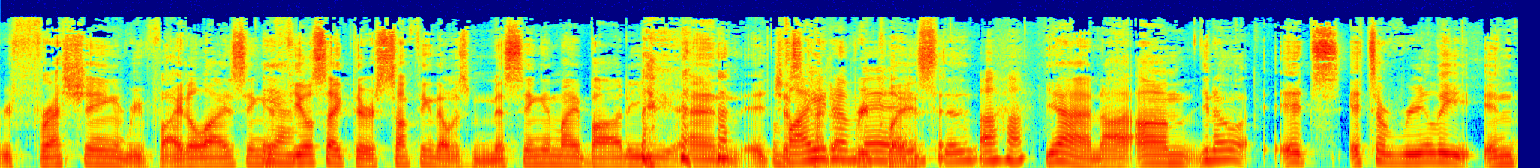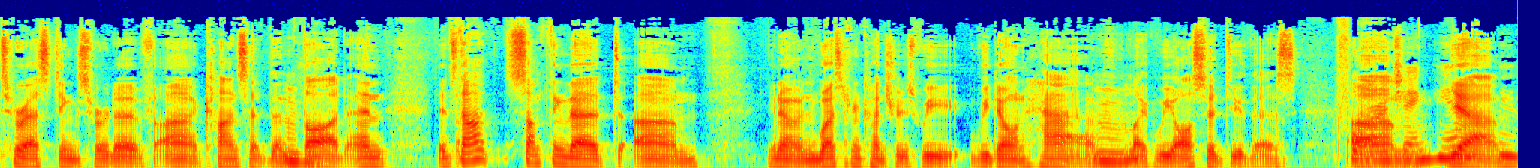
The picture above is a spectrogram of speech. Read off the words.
refreshing, revitalizing. Yeah. It feels like there's something that was missing in my body, and it just kind of replaced it. Uh-huh. Yeah, and uh, um, you know, it's it's a really interesting sort of uh, concept Mm-hmm. and thought, and it's not something that um, you know, in Western countries, we, we don't have. Like, we also do this. Foraging, Um, yeah, yeah.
